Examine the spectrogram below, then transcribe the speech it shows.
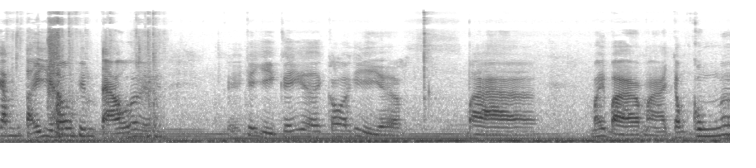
ganh tị gì đâu phim tàu thôi. Cái, cái gì cái coi cái gì ờ, bà mấy bà mà trong cung á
